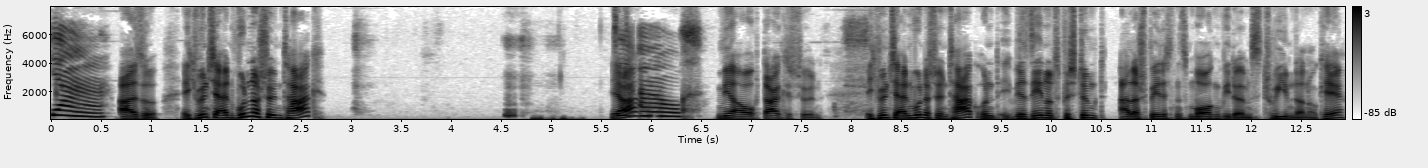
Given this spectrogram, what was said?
Ja. Also, ich wünsche dir einen wunderschönen Tag. Ja? Dir auch. Mir auch. Dankeschön. Ich wünsche dir einen wunderschönen Tag und wir sehen uns bestimmt allerspätestens morgen wieder im Stream dann, okay?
